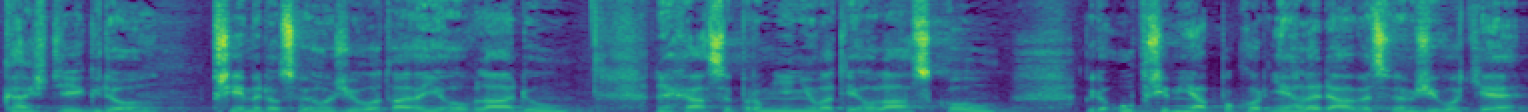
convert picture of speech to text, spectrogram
Každý, kdo přijme do svého života jeho vládu, nechá se proměňovat jeho láskou, kdo upřímně a pokorně hledá ve svém životě,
